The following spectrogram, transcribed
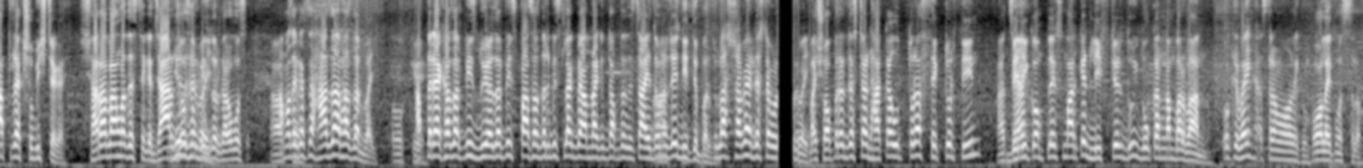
মাত্র একশো বিশ টাকায়। সারা বাংলাদেশ থেকে যার যত পিস দরকার অবশ্যই। আচ্ছা। আমাদের কাছে হাজার হাজার ভাই। আপনার এক হাজার পিস দুই হাজার পিস পাঁচ হাজার পিস লাগবে আমরা কিন্তু আপনাদের চাহিদা অনুযায়ী দিতে পারব। লাস্ট অ্যাড্রেসটা ভাই। ভাই শপের অ্যাড্রেসটা ঢাকা উত্তরা সেক্টর তিন আচ্ছা। বেলি কমপ্লেক্স মার্কেট লিফটের দুই দোকান নাম্বার ওয়ান ওকে ভাই আসসালামু আলাইকুম। ওয়ালাইকুম আসসালাম।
